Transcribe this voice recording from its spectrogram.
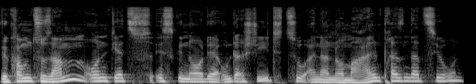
Wir kommen zusammen und jetzt ist genau der Unterschied zu einer normalen Präsentation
